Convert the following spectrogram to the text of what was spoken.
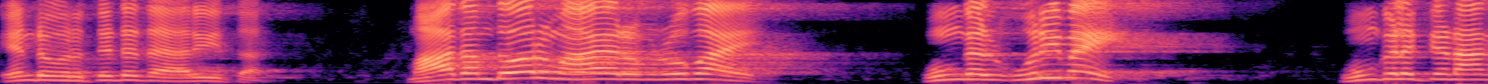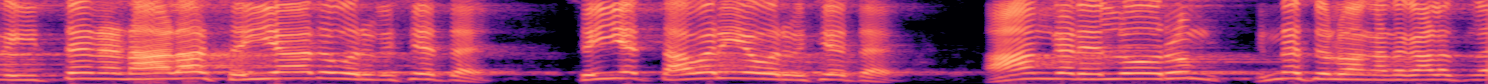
என்று ஒரு திட்டத்தை அறிவித்தார். மாதந்தோறும் ஆயிரம் ரூபாய். உங்கள் உரிமை உங்களுக்கு நாங்க இத்தனை நாளா செய்யாத ஒரு விஷயத்தை செய்ய தவறிய ஒரு விஷயத்தை ஆண்கள் எல்லோரும் என்ன சொல்லுவாங்க அந்த காலத்துல?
